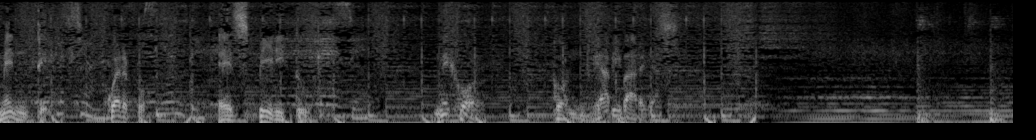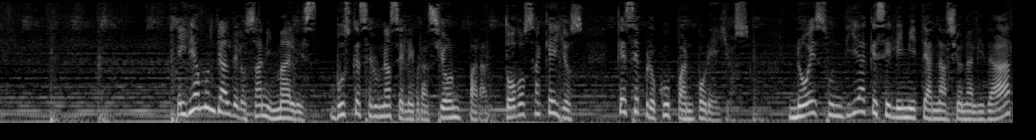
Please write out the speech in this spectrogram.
mente, cuerpo, espíritu. Mejor con Gaby Vargas. El Día Mundial de los Animales busca ser una celebración para todos aquellos que se preocupan por ellos. No es un día que se limite a nacionalidad,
